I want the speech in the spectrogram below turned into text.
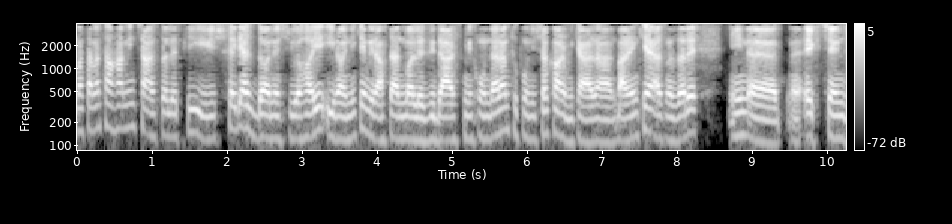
مثلا تا همین چند سال پیش خیلی از دانشجوهای ایرانی که می‌رفتن مالزی درس میخوندن هم تو پونیشا کار می‌کردن. برای اینکه از نظر این اکسچنج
